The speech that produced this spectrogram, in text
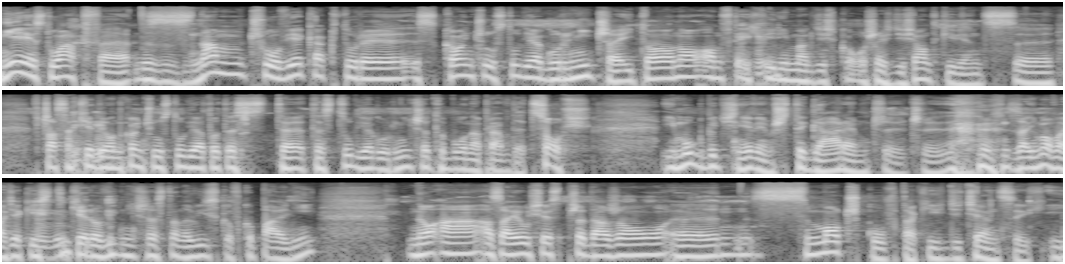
nie jest jest łatwe. Znam człowieka, który skończył studia górnicze i to no, on w tej mhm. chwili ma gdzieś koło 60, więc y, w czasach, kiedy on kończył studia, to te, te, te, studia górnicze to było naprawdę coś. I mógł być, nie wiem, sztygarem, czy, czy zajmować jakieś mhm. kierownicze stanowisko w kopalni. No a, a zajął się sprzedażą y, smoczków takich dziecięcych. I,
